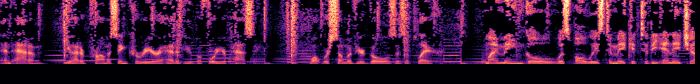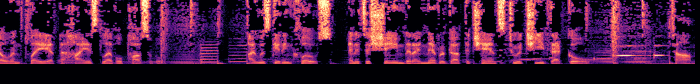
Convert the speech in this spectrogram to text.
And Adam, you had a promising career ahead of you before your passing. What were some of your goals as a player? My main goal was always to make it to the NHL and play at the highest level possible. I was getting close, and it's a shame that I never got the chance to achieve that goal. Tom,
